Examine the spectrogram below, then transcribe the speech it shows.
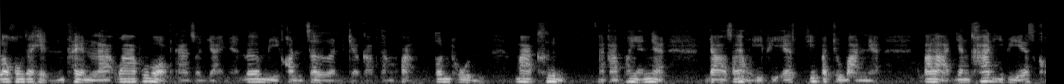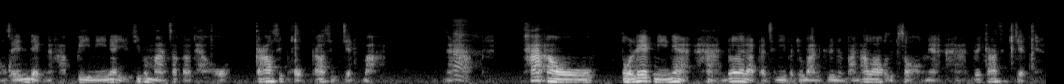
เราคงจะเห็นเทรนด์แล้วว่าผู้ประกอบการส่วนใหญ่เนี่ยเริ่มมี concern เกี่ยวกับทางฝั่งต้นทุนมากขึ้นนะครับเพราะฉะนั้นเนี่ย downside ของ EPS ที่ปัจจุบันเนี่ยตลาดยังคาด EPS ของเซ็นเด็กนะครับปีนี้เนี่ยอยู่ที่ประมาณสักแถว96-97 บาทนะครับถ้าเอาตัวเลขนี้เนี่ยหารด้วยระดับดัชนีปัจจุบันคือ 1,562เนี่ยหารด้วย 97เนี่ย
